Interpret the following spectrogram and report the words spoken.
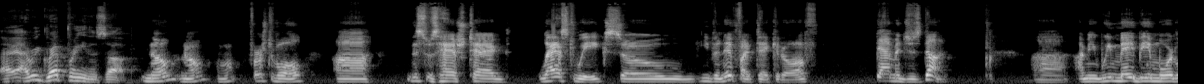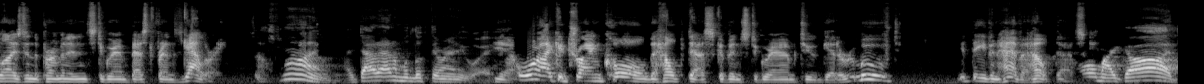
I, I regret bringing this up. No, no. Well, first of all, uh, this was hashtagged last week, so even if I take it off, damage is done. Uh, I mean, we may be immortalized in the permanent Instagram best friends gallery. Fine. I doubt Adam would look there anyway. Yeah, or I could try and call the help desk of Instagram to get it removed, if they even have a help desk. Oh my God!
